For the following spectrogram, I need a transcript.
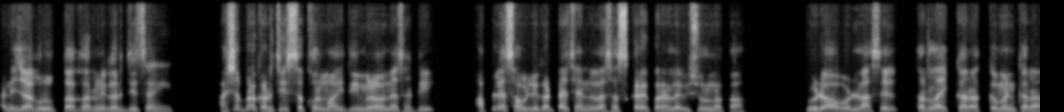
आणि जागरूकता करणे गरजेचे आहे. अशा प्रकारची सखोल माहिती मिळवण्यासाठी आपल्या सावली कट्टा चॅनलला सबस्क्राईब करायला विसरू नका. व्हिडिओ आवडला असेल तर लाईक करा कमेंट करा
